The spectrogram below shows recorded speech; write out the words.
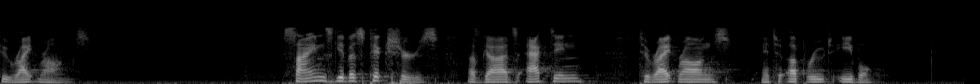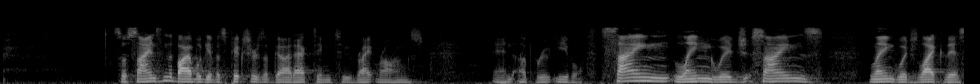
to right wrongs. Signs give us pictures of God's acting to right wrongs and to uproot evil. So, signs in the Bible give us pictures of God acting to right wrongs and uproot evil. Sign language, signs language like this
